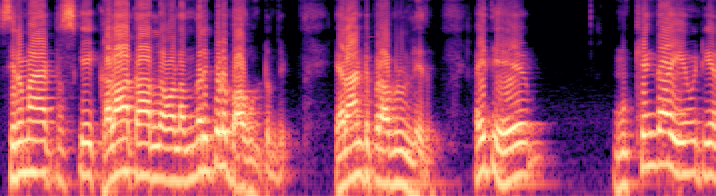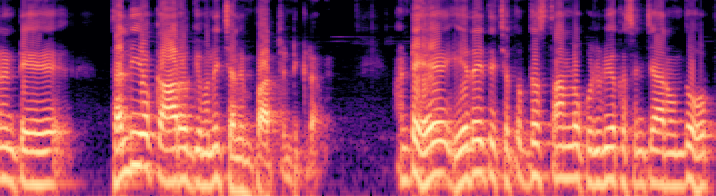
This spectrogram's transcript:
సినిమా యాక్టర్స్కి కళాకారుల వాళ్ళందరికీ కూడా బాగుంటుంది. ఎలాంటి ప్రాబ్లం లేదు. అయితే ముఖ్యంగా ఏమిటి అని అంటే తల్లి యొక్క ఆరోగ్యం అనేది చాలా ఇంపార్టెంట్ ఇక్కడ. అంటే ఏదైతే చతుర్థ స్థానంలో కుజుడు యొక్క సంచారం ఉందో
